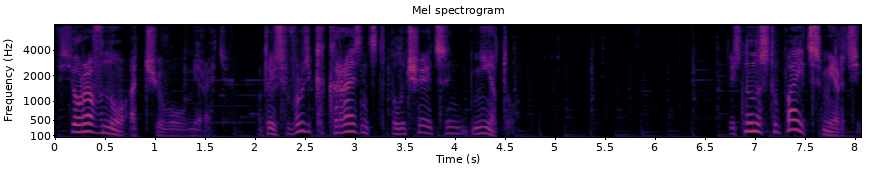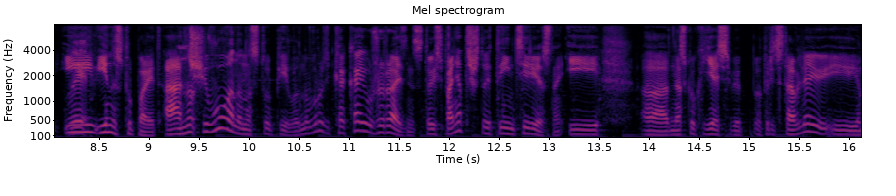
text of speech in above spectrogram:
все равно от чего умирать. Ну, то есть вроде как разницы получается нету. То есть, ну, наступает смерть, и, Вы... и наступает. А Но... от чего она наступила? Ну, вроде какая уже разница? То есть, понятно, что это интересно. И, э, насколько я себе представляю, и,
